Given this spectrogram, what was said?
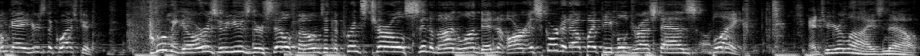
Okay, here's the question. Moviegoers who use their cell phones at the Prince Charles Cinema in London are escorted out by people dressed as blank. Enter your lies now.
